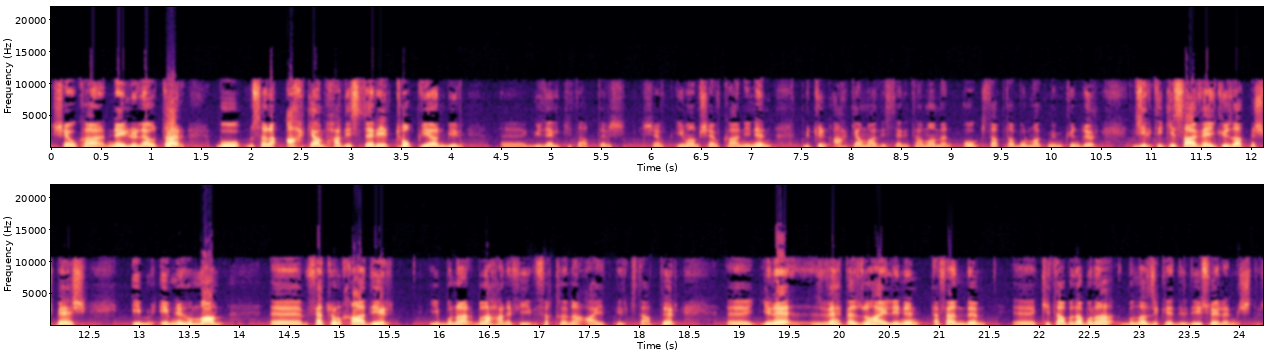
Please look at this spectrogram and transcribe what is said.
Şevka, Neylül Evtar bu mesela ahkam hadisleri toplayan bir e, güzel kitaptır. Şev, İmam Şevkani'nin bütün ahkam hadisleri tamamen o kitapta bulmak mümkündür. Cilt 2 sayfa 265 İb, İbni Humam e, Fethül Kadir buna, bu da Hanefi fıkhına ait bir kitaptır. E, yine Vehbe Zuhayli'nin efendim e, kitabı da buna buna zikredildiği söylenmiştir.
